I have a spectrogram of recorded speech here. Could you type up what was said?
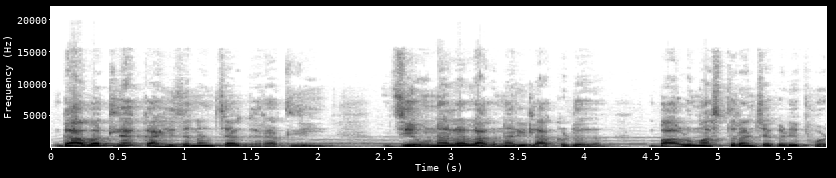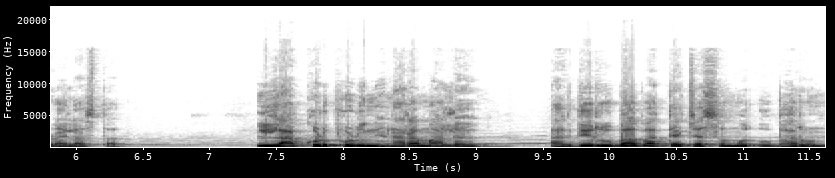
गावातल्या काही जणांच्या घरातली जेवणाला लागणारी लाकडं बाळू मास्तरांच्याकडे फोडायला असतात. लाकूड फोडून घेणारा मालक अगदी रुबाबात त्याच्यासमोर उभारून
